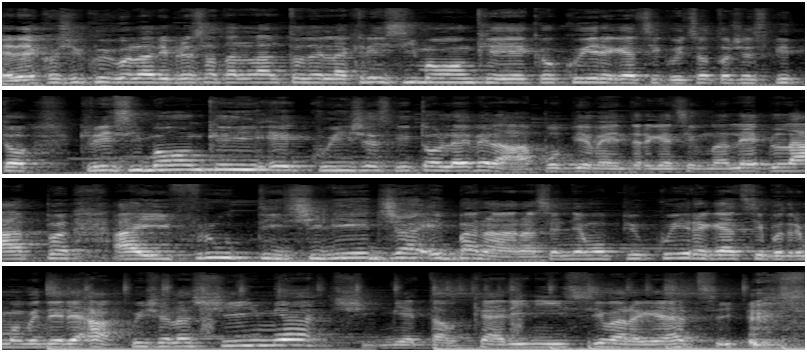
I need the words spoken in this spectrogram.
ed eccoci qui con la ripresa dall'alto della Crazy Monkey. Ecco qui ragazzi, qui sotto c'è scritto Crazy Monkey E qui c'è scritto Level Up Ovviamente ragazzi, una Level Up Ai frutti, ciliegia e banana. Se andiamo più qui ragazzi potremo vedere Ah, qui c'è la scimmia. Scimmietta carinissima ragazzi.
